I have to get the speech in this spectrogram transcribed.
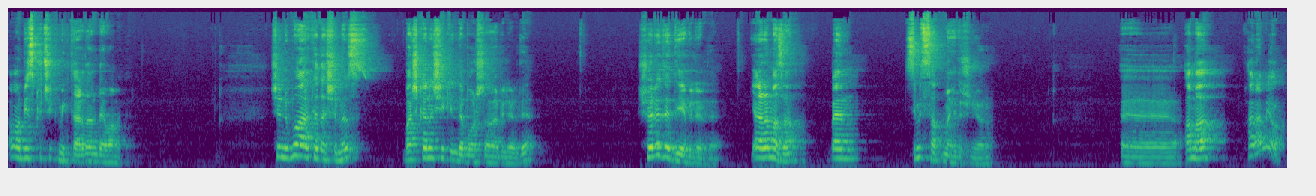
Ama biz küçük miktardan devam edelim. Şimdi bu arkadaşımız başka şekilde borçlanabilirdi? Şöyle de diyebilirdi. Ya Ramazan ben simit satmayı düşünüyorum. Ee, ama param yok.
